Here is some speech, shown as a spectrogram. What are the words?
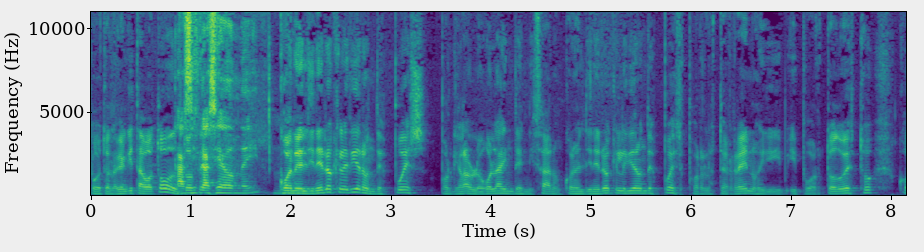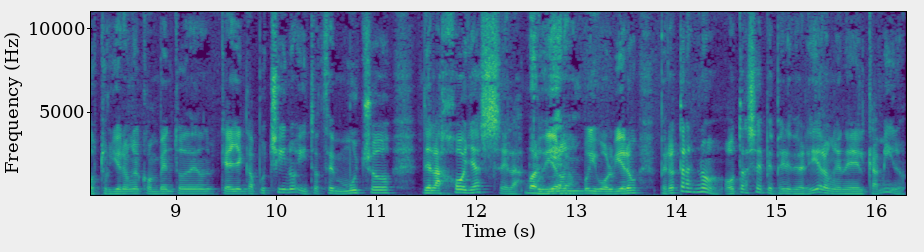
porque te lo habían quitado todo. Casi, entonces, casi a dónde ir. con el dinero que le dieron después, porque claro, luego la indemnizaron, con el dinero que le dieron después por los terrenos y, y por todo esto, construyeron el convento de, que hay en Capuchino y entonces muchos de las joyas se las Volvieron. pudieron y volvieron, pero otras no, otras se pe- perdieron en el camino.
